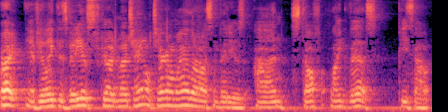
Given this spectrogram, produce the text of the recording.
All right, if you like this video, subscribe to my channel. Check out my other awesome videos on stuff like this. Peace out.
